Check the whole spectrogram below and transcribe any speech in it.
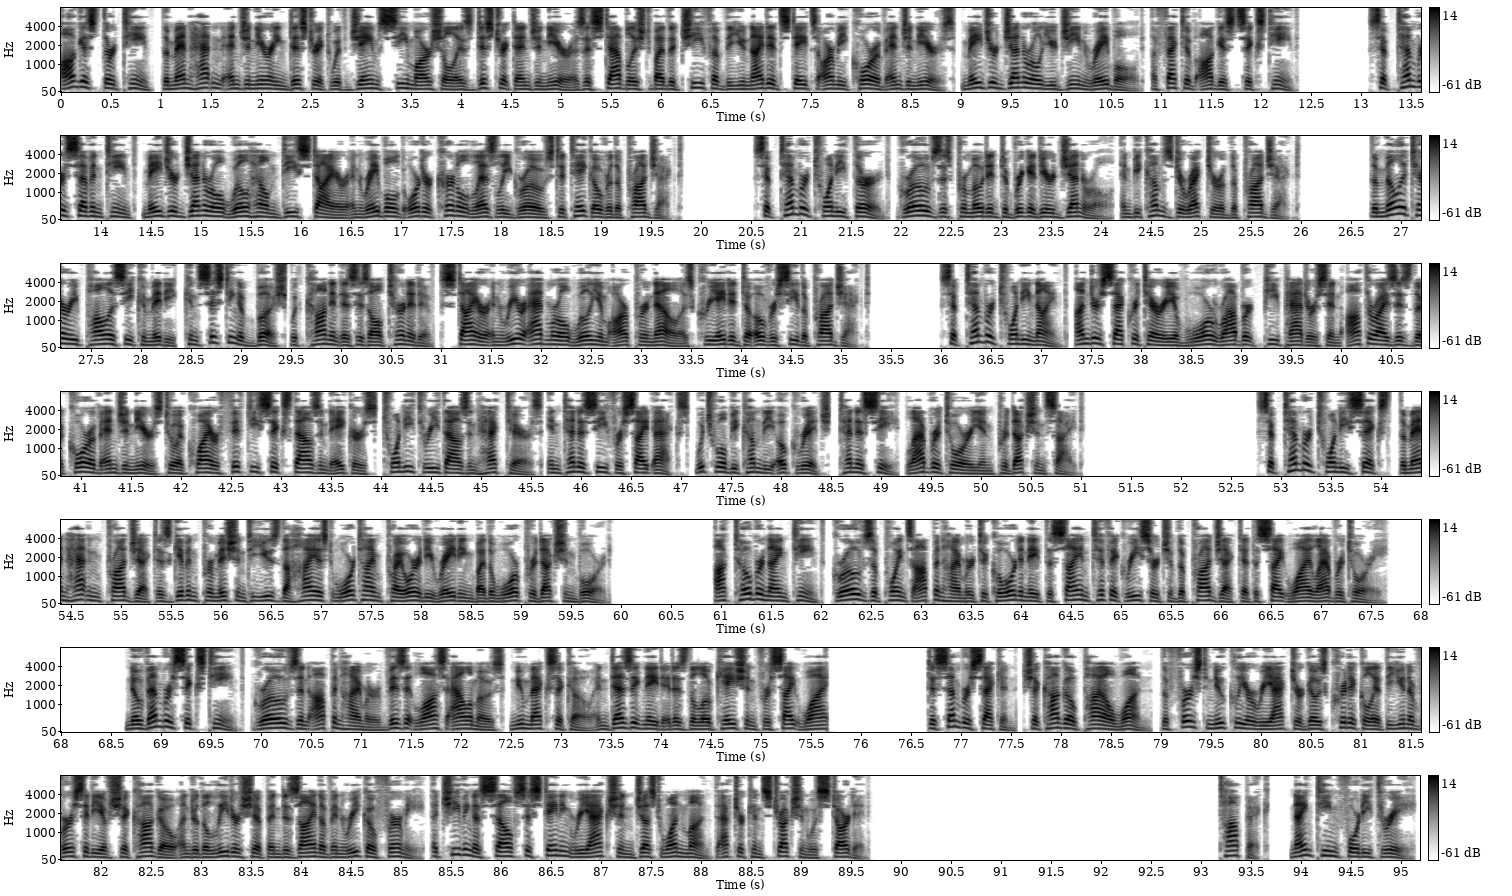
August 13, the Manhattan Engineering District with James C. Marshall as district engineer is established by the Chief of the United States Army Corps of Engineers, Major General Eugene Reybold, effective August 16. September 17, Major General Wilhelm D. Styer and Reybold order Colonel Leslie Groves to take over the project. September 23, Groves is promoted to brigadier general, and becomes director of the project. The Military Policy Committee, consisting of Bush with Conant as his alternative, Styer and Rear Admiral William R. Purnell is created to oversee the project. September 29, Under-Secretary of War Robert P. Patterson authorizes the Corps of Engineers to acquire 56,000 acres 23,000 hectares in Tennessee for Site X, which will become the Oak Ridge, Tennessee, laboratory and production site. September 26, the Manhattan Project is given permission to use the highest wartime priority rating by the War Production Board. October 19, Groves appoints Oppenheimer to coordinate the scientific research of the project at the Site Y laboratory. November 16, Groves and Oppenheimer visit Los Alamos, New Mexico and designate it as the location for Site Y. December 2, Chicago Pile 1, the first nuclear reactor goes critical at the University of Chicago under the leadership and design of Enrico Fermi, achieving a self-sustaining reaction just one month after construction was started. 1943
